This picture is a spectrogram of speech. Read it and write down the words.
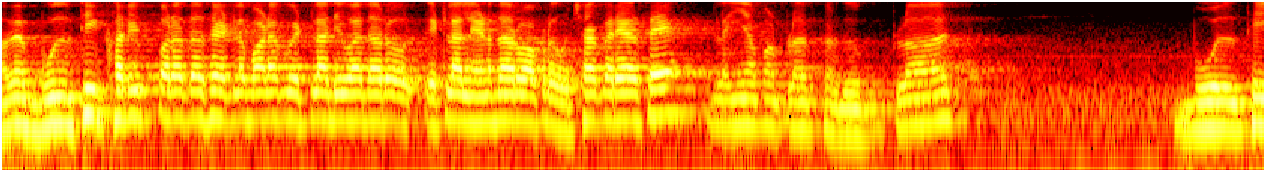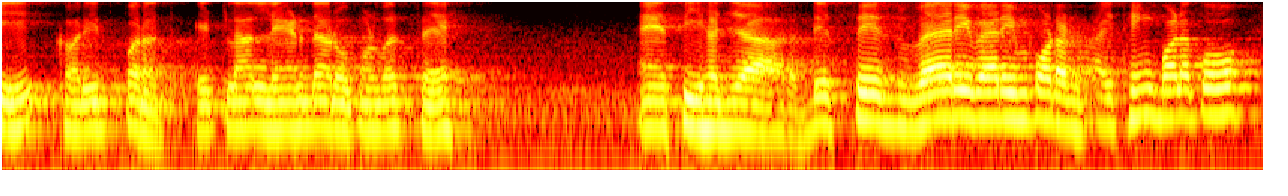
હવે ભૂલથી ખરીદ પરત હશે એટલે બાળકો એટલા દેવાદારો, એટલા લેણદારો આપણે ઓછા કર્યા છે. એટલે અહીંયા પણ પ્લસ કરી દઉં. પ્લસ ભૂલથી ખરીદ પરત એટલા લેણદારો પણ વધશે. એંસી હજાર. This is very very important I think બાળકો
